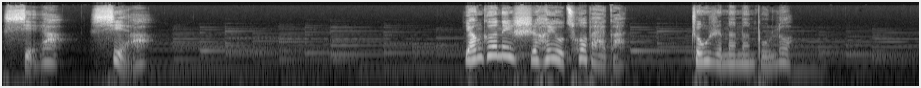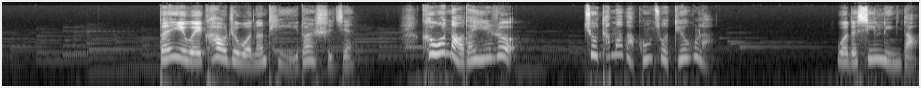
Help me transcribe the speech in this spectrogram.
写啊写啊。杨哥那时很有挫败感，终日闷闷不乐。本以为靠着我能挺一段时间，可我脑袋一热，就他妈把工作丢了。我的新领导，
